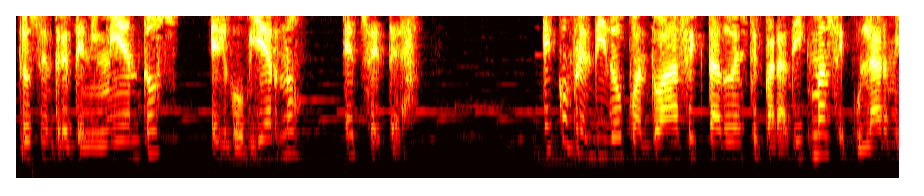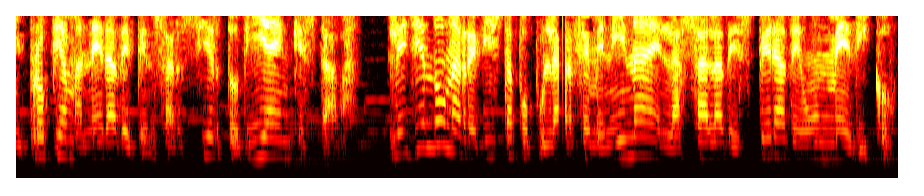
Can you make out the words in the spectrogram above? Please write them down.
los entretenimientos, el gobierno, etc. He comprendido cuánto ha afectado este paradigma secular mi propia manera de pensar cierto día en que estaba leyendo una revista popular femenina en la sala de espera de un médico.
